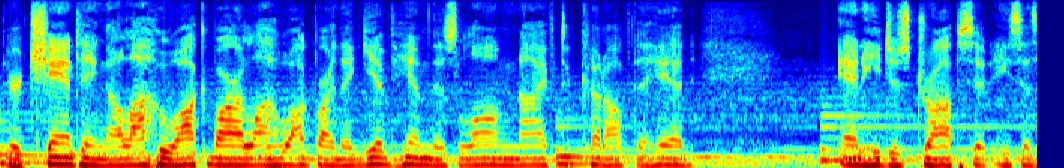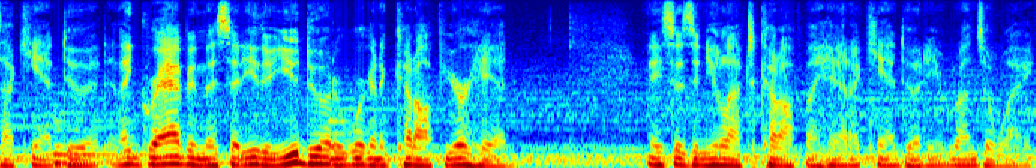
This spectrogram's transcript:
they're chanting Allahu Akbar, Allahu Akbar. And they give him this long knife to cut off the head. And he just drops it. He says, I can't do it. And they grab him. They said, Either you do it or we're going to cut off your head. And he says, And you'll have to cut off my head. I can't do it. And he runs away.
